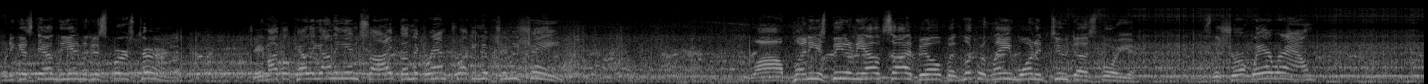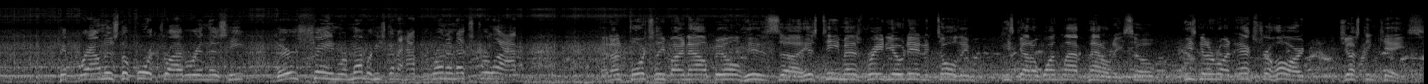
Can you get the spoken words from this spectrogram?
when he gets down to the end of this first turn. J. Michael Kelly on the inside, then the Graham Trucking of Jimmy Shane. Wow, plenty of speed on the outside, Bill, but look what lane one and two does for you. It's the short way around. Kip Brown is the fourth driver in this heat. There's Shane. Remember, he's going to have to run an extra lap. And unfortunately, by now, Bill, his uh, his team has radioed in and told him he's got a one-lap penalty, so he's going to run extra hard just in case.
